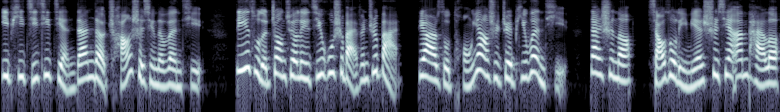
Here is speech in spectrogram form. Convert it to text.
一批极其简单的常识性的问题，第一组的正确率几乎是百分之百，第二组同样是这批问题，但是呢，小组里面事先安排了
